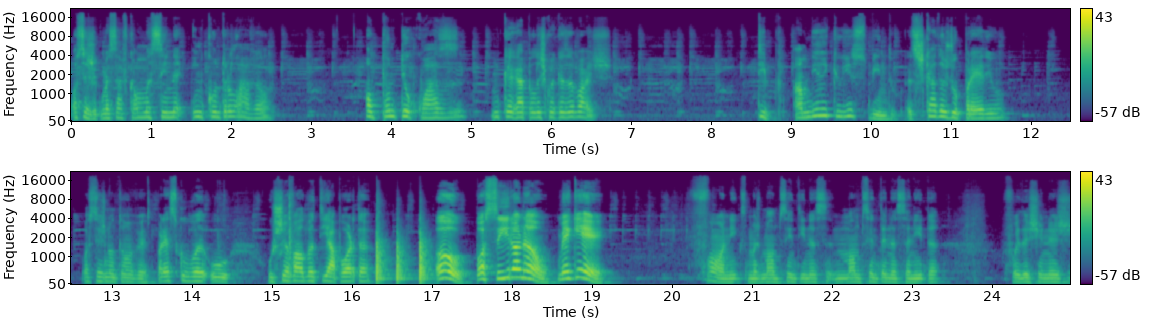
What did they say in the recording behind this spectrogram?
Ou seja, começa a ficar uma cena incontrolável. Ao ponto de eu quase me cagar pelas cuecas abaixo. Tipo, à medida que eu ia subindo as escadas do prédio, vocês não estão a ver. Parece que o, o, o chaval batia à porta. Oh, posso sair ou não? Como é que é? Fónix, mas mal me, senti na, mal me sentei na sanita. Foi das cenas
